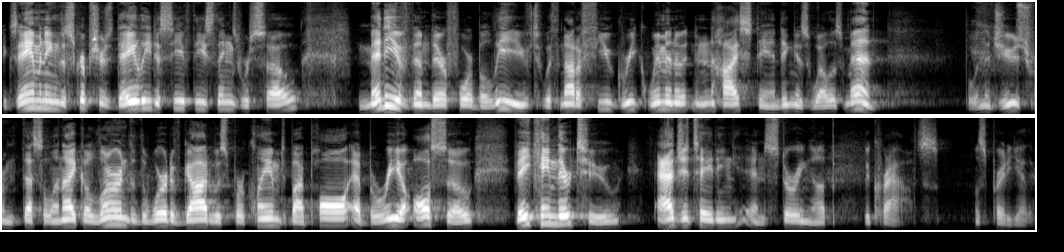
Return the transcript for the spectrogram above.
examining the scriptures daily to see if these things were so. Many of them, therefore, believed, with not a few Greek women in high standing as well as men. But when the Jews from Thessalonica learned that the word of God was proclaimed by Paul at Berea also, they came there too, agitating and stirring up the crowds. Let's pray together.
